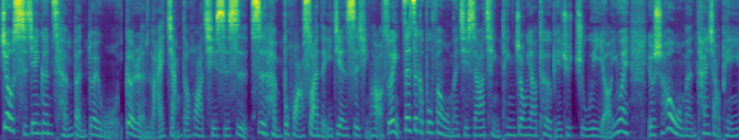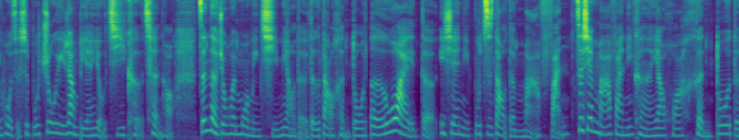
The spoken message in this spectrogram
就时间跟成本对我个人来讲的话，其实是是很不划算的一件事情哈。所以在这个部分，我们其实要请听众要特别去注意哦，因为有时候我们贪小便宜或者是不注意，让别人有机可乘哈，真的就会莫名其妙的得到很多额外的一些你不知道的麻烦。这些麻烦你可能要花很多的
